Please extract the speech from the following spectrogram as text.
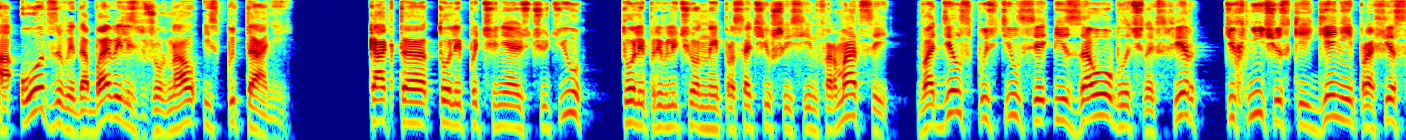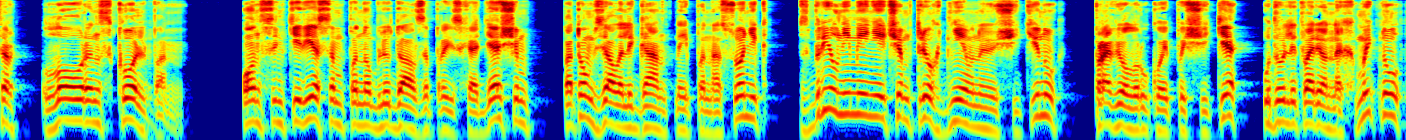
а отзывы добавились в журнал испытаний. Как-то, то ли подчиняясь чутью, то ли привлеченный просочившейся информацией, в отдел спустился из заоблачных сфер технический гений профессор Лоуренс Кольбан. Он с интересом понаблюдал за происходящим, потом взял элегантный панасоник, сбрил не менее чем трехдневную щетину, провел рукой по щеке, удовлетворенно хмыкнул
